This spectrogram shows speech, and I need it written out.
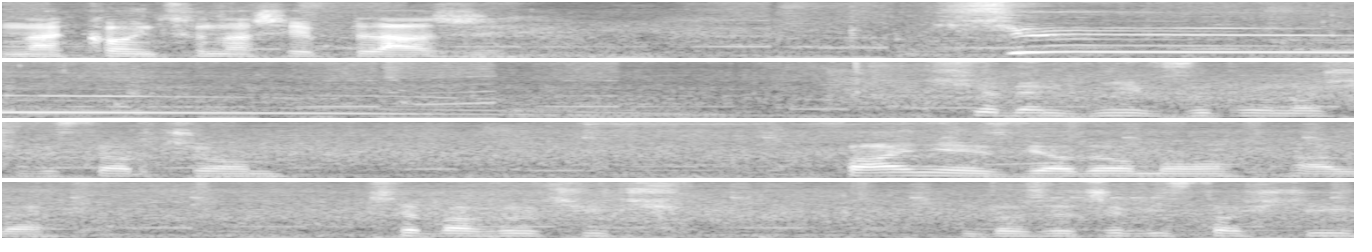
na końcu naszej plaży. 7 dni w zupełności wystarczą. Fajnie jest wiadomo, ale trzeba wrócić do rzeczywistości.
